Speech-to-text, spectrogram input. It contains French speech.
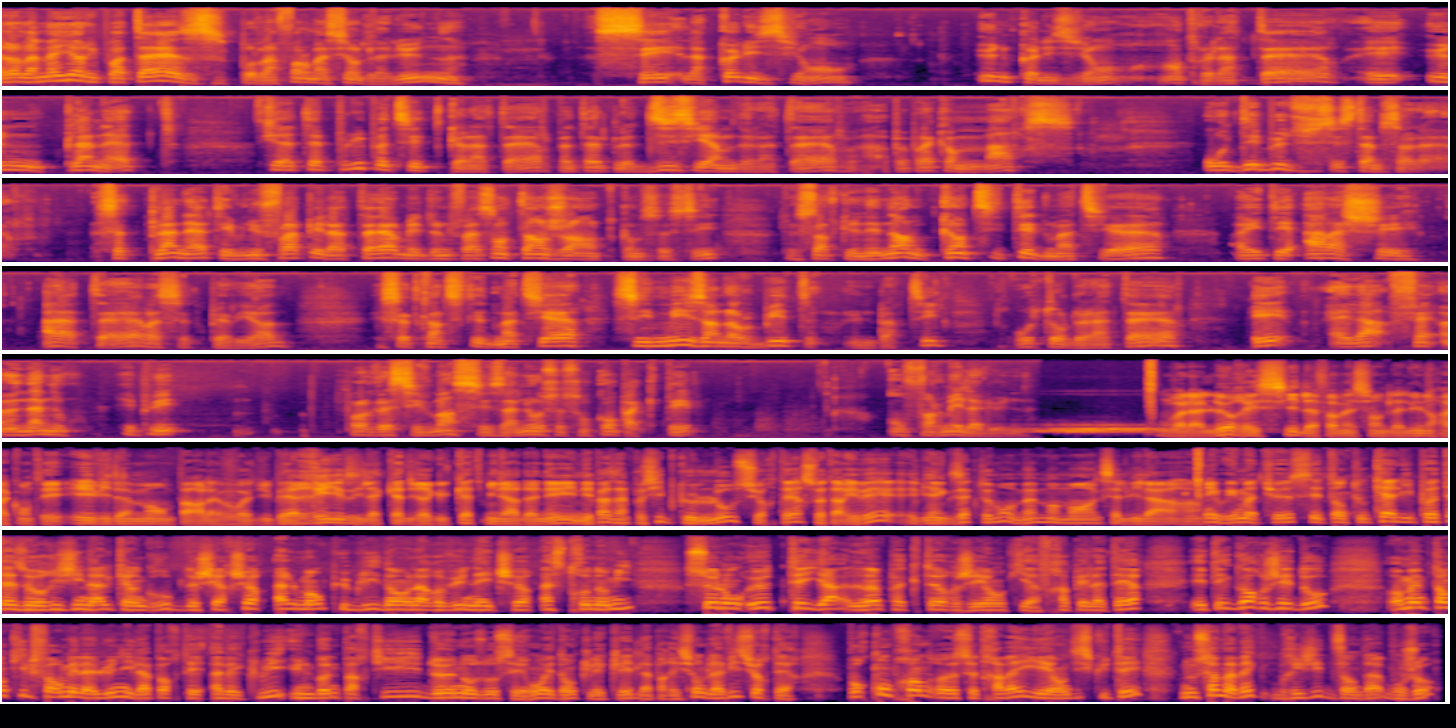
Alors la meilleure hypothèse pour la formation de la Lune, c'est la collision, une collision entre la Terre et une planète qui était plus petite que la Terre, peut-être le dixième de la Terre, à peu près comme Mars, au début du système solaire. Cette planète est venue frapper la Terre, mais d'une façon tangente, comme ceci, de sorte qu'une énorme quantité de matière a été arrachée à la Terre à cette période, et cette quantité de matière s'est mise en orbite, une partie, autour de la Terre, et elle a fait un anneau. Et puis, progressivement, ces anneaux se sont compactés, ont formé la Lune. Voilà le récit de la formation de la Lune raconté évidemment par la voix d'Hubert Reeves. Il a 4,4 milliards d'années. Il n'est pas impossible que l'eau sur Terre soit arrivée eh bien exactement au même moment, Axel Villard. Et oui Mathieu, c'est en tout cas l'hypothèse originale qu'un groupe de chercheurs allemands publie dans la revue Nature Astronomy. Selon eux, Theia, l'impacteur géant qui a frappé la Terre, était gorgé d'eau. En même temps qu'il formait la Lune, il apportait avec lui une bonne partie de nos océans et donc les clés de l'apparition de la vie sur Terre. Pour comprendre ce travail et en discuter, nous sommes avec Brigitte Zanda, bonjour.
